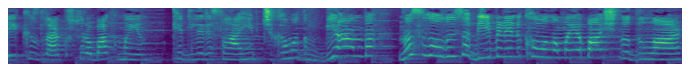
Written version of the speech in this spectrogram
E, kızlar kusura bakmayın. Kedilere sahip çıkamadım. Bir anda nasıl olduysa birbirlerini kovalamaya başladılar.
